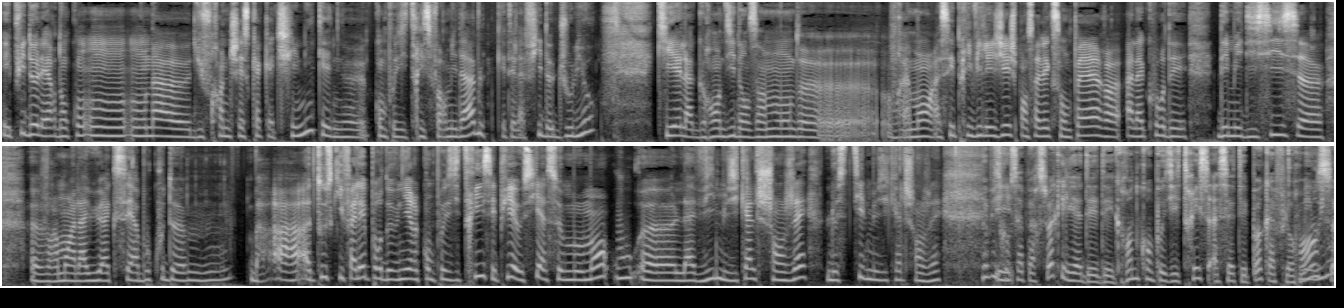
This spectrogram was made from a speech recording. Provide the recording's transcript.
et puis de l'air. Donc on, on a euh, du Francesca Caccini, qui est une compositrice formidable, qui était la fille de Giulio, qui elle a grandi dans un monde vraiment assez privilégié, je pense, avec son père à la cour des, des Médicis. vraiment, elle a eu accès à beaucoup de bah, à, à, tout ce qu'il fallait pour devenir compositrice et puis aussi à ce moment où la vie musicale changeait, le style musical changeait. Oui, puisqu'on s'aperçoit qu'il y a des des, grandes compositrices à cette époque à Florence.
